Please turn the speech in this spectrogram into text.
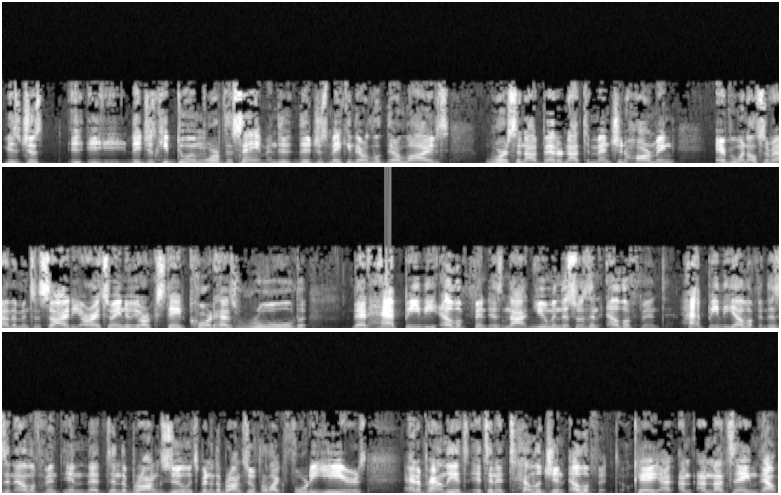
is just it, it, they just keep doing more of the same, and they're, they're just making their their lives worse and not better. Not to mention harming everyone else around them in society. All right, so a New York State court has ruled that Happy the elephant is not human. This was an elephant. Happy the elephant. This is an elephant in that's in the Bronx Zoo. It's been in the Bronx Zoo for like 40 years, and apparently it's it's an intelligent elephant. Okay, I, I'm I'm not saying now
